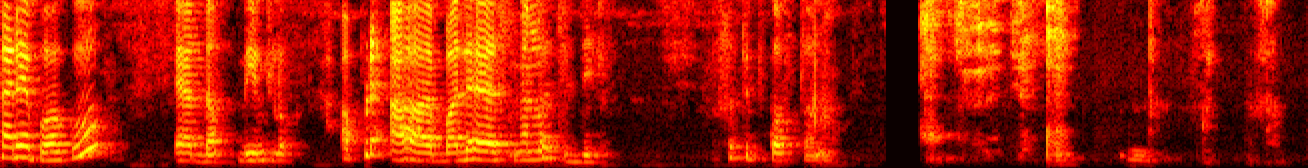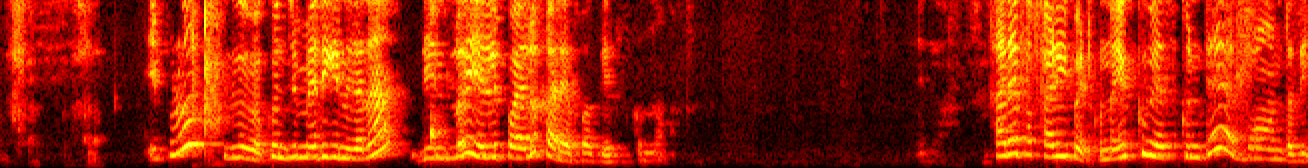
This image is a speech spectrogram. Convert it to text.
కరేపాకు వేద్దాం దీంట్లో. అప్పుడే భలే స్మెల్ వచ్చింది ఒకసారి తిప్పుకొస్తాను. ఇప్పుడు కొంచెం మెరిగింది కదా దీంట్లో ఎల్లిపాయలు కరేపాకు వేసుకుందాం. కరేపాకు కడిగి పెట్టుకుందాం. ఎక్కువ వేసుకుంటే బాగుంటుంది.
